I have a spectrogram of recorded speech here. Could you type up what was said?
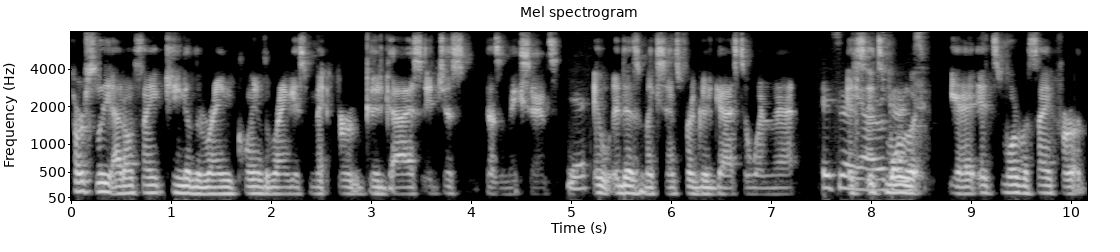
personally I don't think King of the Ring Queen of the Ring is meant for good guys. It just doesn't make sense. Yeah. It, it doesn't make sense for good guys to win that. It's it's, it's more of a, yeah, it's more of a thing for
